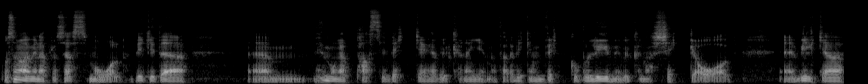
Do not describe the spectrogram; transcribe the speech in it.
Och sen har jag mina processmål, vilket är um, hur många pass i veckan jag vill kunna genomföra, vilken veckovolym jag vill kunna checka av. Eh, vilka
